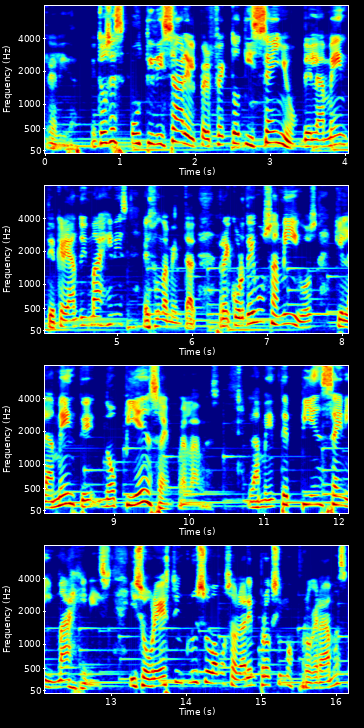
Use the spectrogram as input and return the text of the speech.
realidad. Entonces, utilizar el perfecto diseño de la mente creando imágenes es fundamental. Recordemos amigos que la mente no piensa en palabras, la mente piensa en imágenes. Y sobre esto incluso vamos a hablar en próximos programas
